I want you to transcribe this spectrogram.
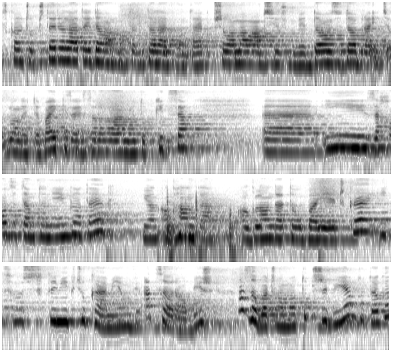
skończył 4 lata i dałam mu ten telefon, tak? Przełamałam się, już mówię, dość, dobra, idź oglądaj te bajki, zainstalowałam YouTube Kidsa e, i zachodzę tam do niego, tak? I on ogląda, ogląda tą bajeczkę i coś z tymi kciukami. Ja mówię, a co robisz? A zobacz, mamo, tu przywijam, tu tego,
